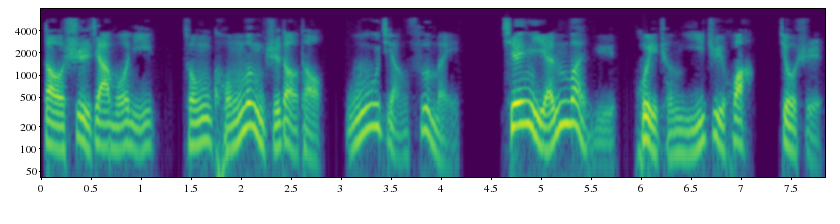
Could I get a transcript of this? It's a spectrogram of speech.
到释迦摩尼，从孔孟之道到五讲四美，千言万语汇成一句话，就是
